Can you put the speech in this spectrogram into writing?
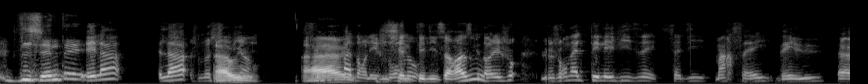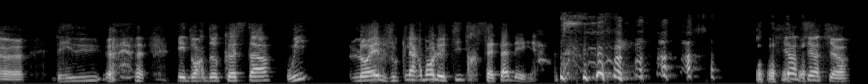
Bichente. Et là, là, je me souviens. Ah oui. Je Ah même pas oui. dans les Vicente journaux. Dans les jour- le journal télévisé, ça dit Marseille, DU, euh, DU, Eduardo Costa. Oui, l'OM joue clairement le titre cette année. tiens, tiens, tiens.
